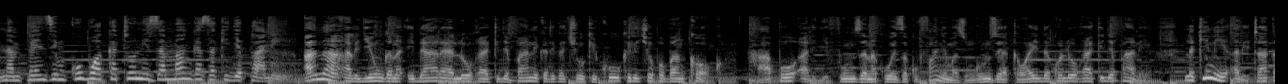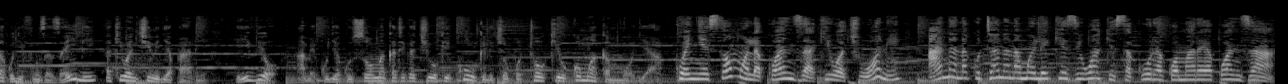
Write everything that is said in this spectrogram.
na mpenzi mkubwa wa katuni za manga za kijapani. Ana alijiunga na idara ya lugha ya kijapani katika chuo kikuu kilichopo bangkok. Hapo alijifunza na kuweza kufanya mazungumzo ya kawaida kwa lugha ya kijapani lakini alitaka kujifunza zaidi akiwa nchini japani. Hivyo amekuja kusoma katika chuo kikuu kilichopo tokyo kwa mwaka mmoja. Kwenye somo la kwanza akiwa chuoni ana anakutana na mwelekezi wake sakura kwa mara ya kwanza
